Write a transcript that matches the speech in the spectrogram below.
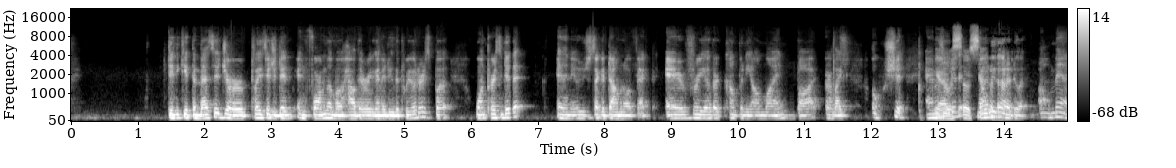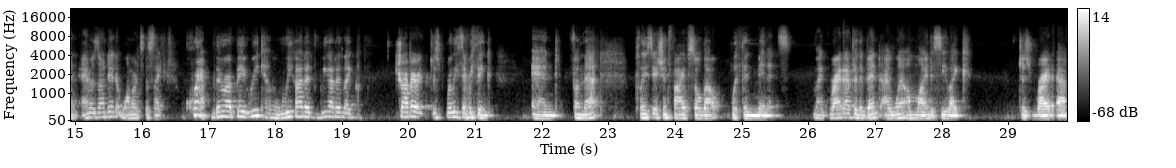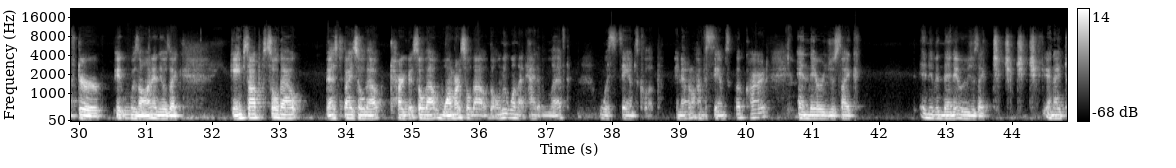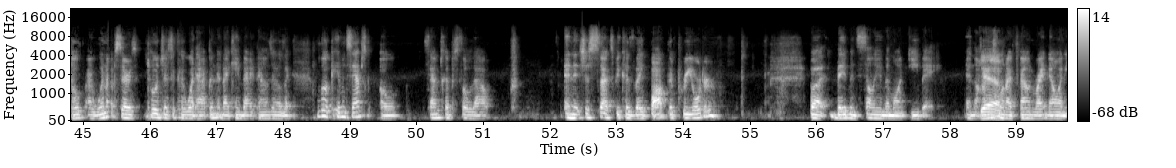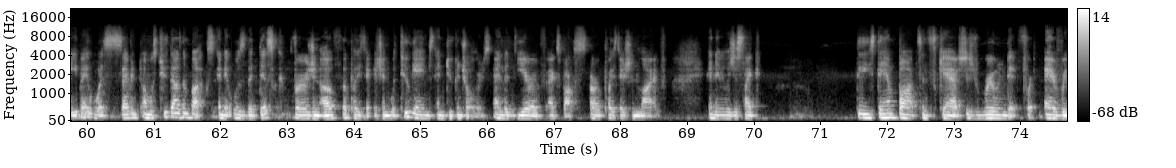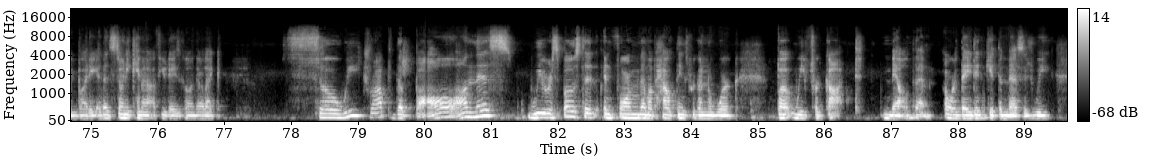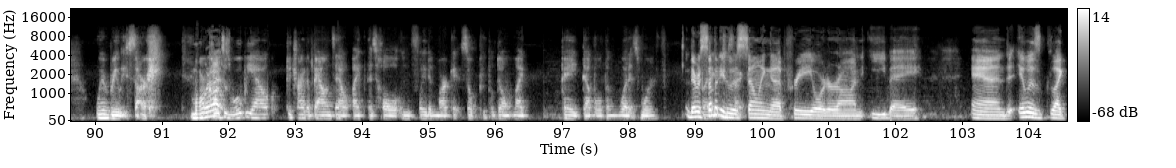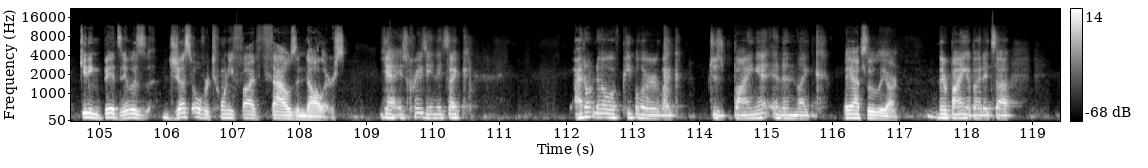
didn't get the message, or PlayStation didn't inform them of how they were going to do the pre-orders, but one person did it, and then it was just like a domino effect. Every other company online bought or like, oh shit, Amazon was did so it. now we gotta it. do it. Oh man, Amazon did it. Walmart's just like, crap, they're our big retailer. We gotta, we gotta like drop every, just release everything. And from that, PlayStation 5 sold out within minutes. Like right after the event, I went online to see like just right after it was on, and it was like GameStop sold out, Best Buy sold out, Target sold out, Walmart sold out. The only one that had it left was Sam's Club. And I don't have a Sam's Club card. And they were just like, and even then it was just like, and I told, I went upstairs, told Jessica what happened, and I came back down and I was like, look, even Sam's, oh, Sam's Club sold out. And it just sucks because they bought the pre order, but they've been selling them on eBay. And the highest one I found right now on eBay was seven, almost two thousand bucks, and it was the disc version of the PlayStation with two games and two controllers, and the year of Xbox or PlayStation Live, and it was just like these damn bots and scabs just ruined it for everybody. And then Sony came out a few days ago, and they're like, "So we dropped the ball on this. We were supposed to inform them of how things were going to work, but we forgot." To mail them or they didn't get the message we we're really sorry more I- consoles will be out to try to balance out like this whole inflated market so people don't like pay double the what it's worth there was but somebody who was like- selling a pre-order on eBay, and it was like getting bids, and it was just over twenty-five thousand dollars. yeah it's crazy and it's like i don't know if people are like just buying it and then like They absolutely are. they're buying it but it's uh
